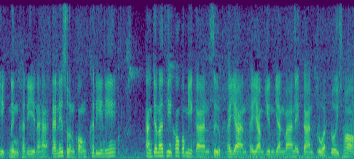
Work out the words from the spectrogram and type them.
อีกหนึ่งคดีนะฮะแต่ในส่วนของคดีนี้ ทางเจ้าหน้าที่เขาก็มีการสืบพยานพยายามยืนยันว่าในการตรวจโดยชอบ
